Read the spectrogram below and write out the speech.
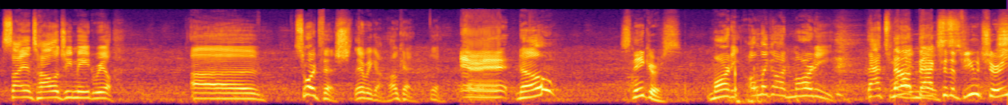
Scientology made real. Uh, swordfish. There we go. Okay. Yeah. Eh. No, Sneakers. Marty. Oh my God, Marty. That's what I Not Back to the. Future.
